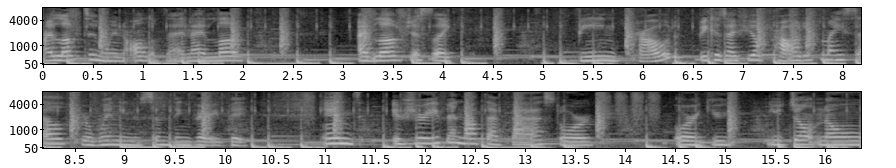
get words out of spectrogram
I love to win all of that and I love I love just like being proud because I feel proud of myself for winning something very big. And if you're even not that fast or or you you don't know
